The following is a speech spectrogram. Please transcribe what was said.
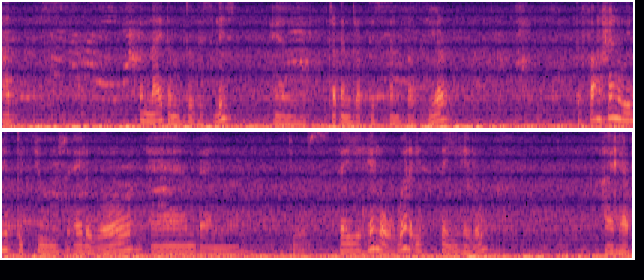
add an item to this list and drag and drop this canvas here. The function we need to choose hello world and then choose say hello. Where is say hello? I have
